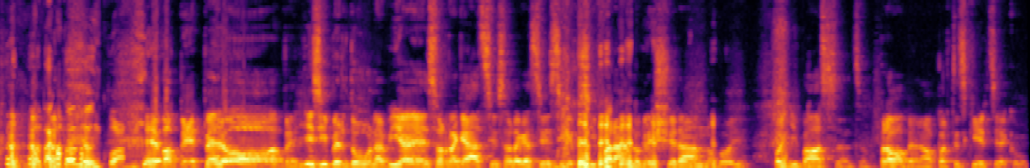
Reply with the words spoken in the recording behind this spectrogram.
Ma da quando in qua? Eh vabbè, però vabbè, gli si perdona, via, eh, sono ragazzi, sono ragazzi che si, si faranno, cresceranno, poi, poi gli passa, insomma. Però vabbè, no, a parte scherzi, ecco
